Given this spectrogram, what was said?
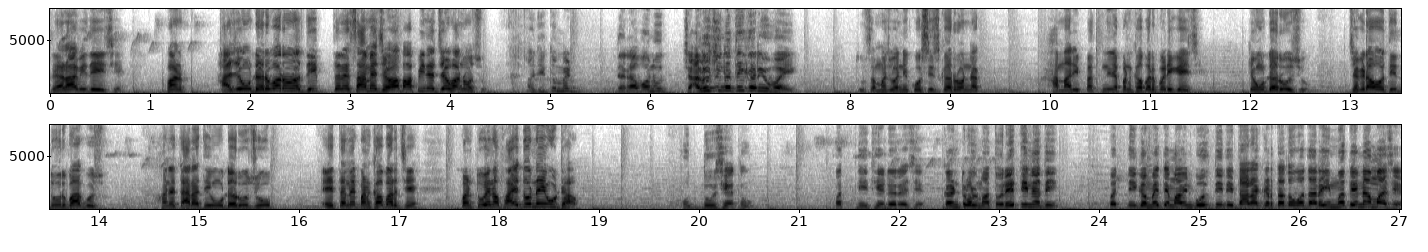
ડરાવી દે છે. પણ આજે હું ડરવાનો નથી તને સામે જવાબ આપીને જવાનો છું. હજી તો મેં ડરાવવાનું ચાલુ જ નથી કર્યું ભાઈ. તું સમજવાની કોશિશ કરો ને હા મારી પત્નીને પણ ખબર પડી ગઈ છે કે હું ડરું છું. ઝઘડાઓથી દૂર ભાગું છું. અને તારાથી હું ડરું છું એ તને પણ ખબર છે પણ તું એનો ફાયદો નહીં ઉઠાવ. ખુદ્દું છે તું. પત્નીથી ડરે છે. કંટ્રોલમાં તો રહેતી નથી. પત્ની ગમે તેમ આવીને બોલતી હતી તારા કરતાં તો વધારે હિંમત એનામાં છે.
